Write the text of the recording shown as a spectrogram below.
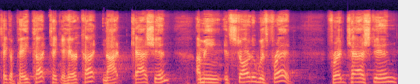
take a pay cut, take a haircut, not cash in? I mean, it started with Fred. Fred cashed in.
